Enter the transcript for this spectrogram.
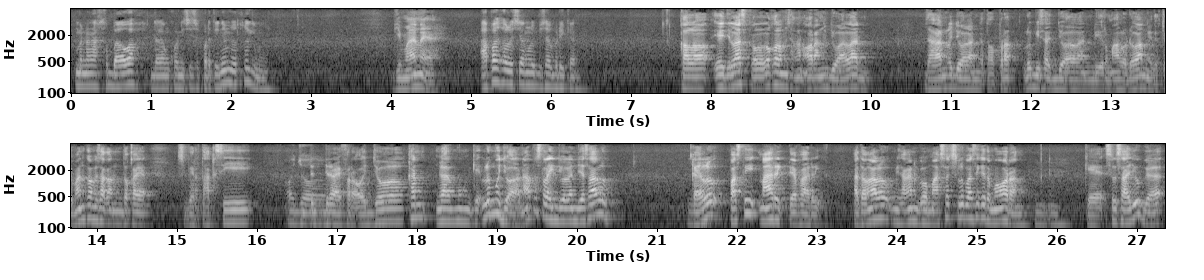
menengah ke bawah dalam kondisi seperti ini menurut lu gimana? gimana ya? Apa solusi yang lu bisa berikan? Kalau ya jelas kalau lo kalau misalkan orang jualan misalkan lo jualan ketoprak lo bisa jualan di rumah lo doang gitu. Cuman kalau misalkan untuk kayak supir taksi Ojol. driver ojol kan nggak mungkin. Lo mau jualan apa selain jualan jasa lo? Kayak lo pasti narik tiap hari. Atau nggak lo misalkan gue massage lo pasti ketemu orang. Mm-mm. kayak susah juga.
